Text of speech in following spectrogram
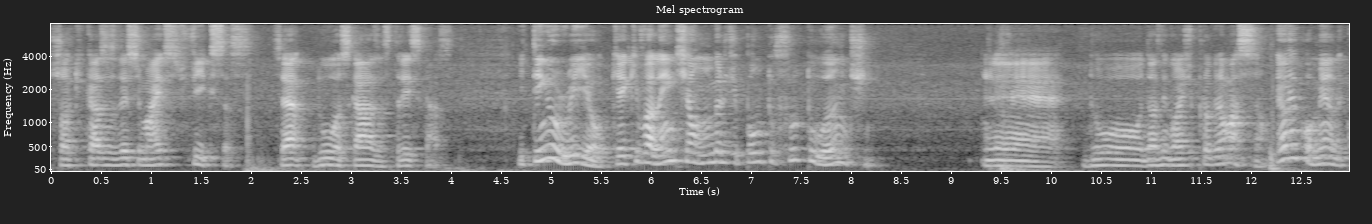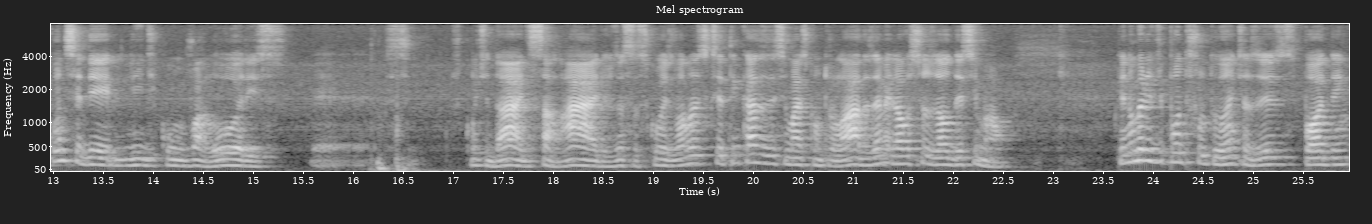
Só que casas decimais fixas, certo? Duas casas, três casas. E tem o real, que é equivalente ao número de ponto flutuante é, do, das linguagens de programação. Eu recomendo que quando você dê lide com valores, é, quantidades, salários, essas coisas, valores que você tem casas decimais controladas, é melhor você usar o decimal. Porque número de ponto flutuante às vezes podem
